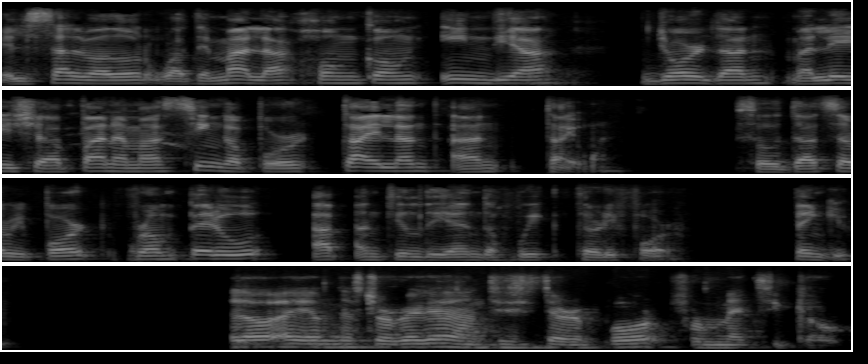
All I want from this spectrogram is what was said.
El Salvador, Guatemala, Hong Kong, India, Jordan, Malaysia, Panama, Singapore, Thailand, and Taiwan. So that's a report from Peru up until the end of week 34. Thank you. Hello, I am Nestor Vega, and this is the report for Mexico.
